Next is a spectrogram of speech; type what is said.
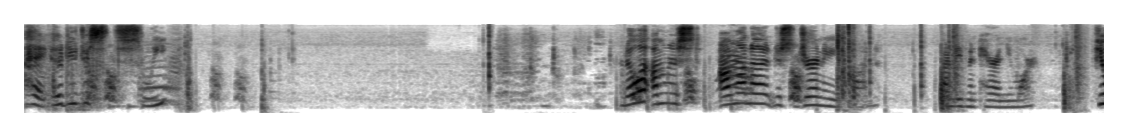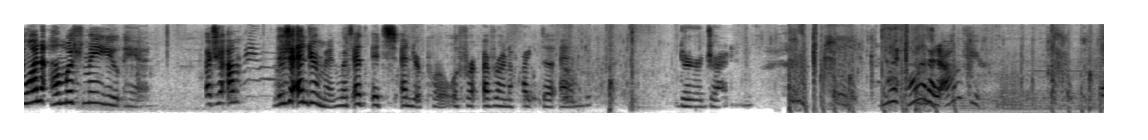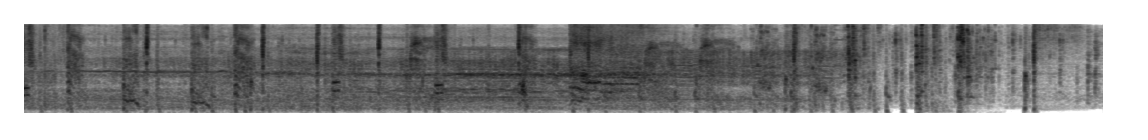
Hey, could you just sleep? Know what? I'm just, I'm gonna just journey on. I'm not even here anymore. If you want to come with me, you can. Actually, I'm, there's an Enderman. Let's, it's Ender Pearl if we're ever gonna fight the End. Der Dragon. Oh my out of here.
